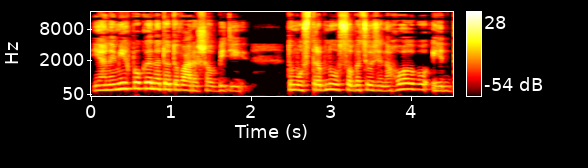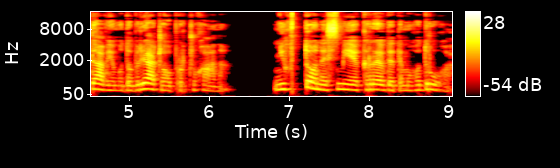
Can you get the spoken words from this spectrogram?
Я не міг покинути товариша в біді, тому стрибнув собацюзі на голову і дав йому добрячого прочухана. Ніхто не сміє кривдити мого друга.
